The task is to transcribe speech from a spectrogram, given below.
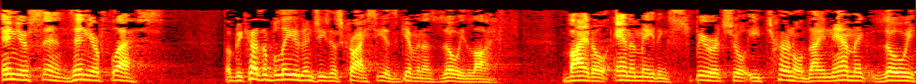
in your sins, in your flesh. But because of believing in Jesus Christ, He has given us Zoe life vital, animating, spiritual, eternal, dynamic Zoe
